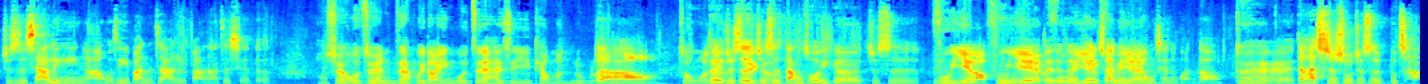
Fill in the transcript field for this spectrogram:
就是夏令营啊，或是一般的假日班啊这些的。哦，所以我觉得你再回到英国，这还是一条门路了。对啊，中文对，就是就是当做一个就是副业啦，副业，对对对，可以赚点零用钱的管道。对对，但它时数就是不长。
